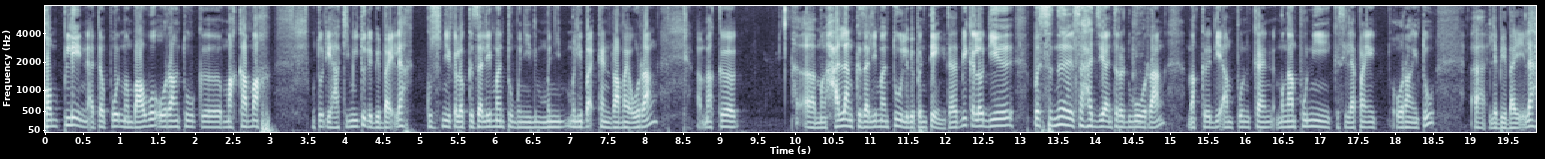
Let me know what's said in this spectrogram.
komplain ataupun membawa orang tu ke mahkamah untuk dihakimi itu lebih baiklah. Khususnya kalau kezaliman tu melibatkan ramai orang uh, maka uh, menghalang kezaliman tu lebih penting. Tapi kalau dia personal sahaja antara dua orang maka diampunkan mengampuni kesilapan orang itu uh, lebih baiklah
